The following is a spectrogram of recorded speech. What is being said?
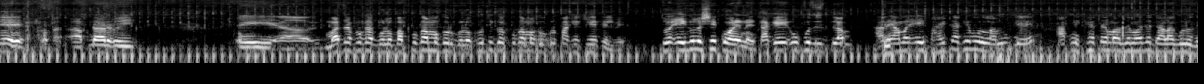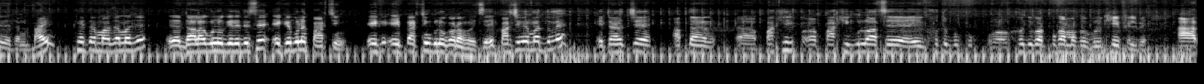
যে আপনার ওই, এই মাজরা পোকাগুলো বা পোকামাকড়গুলো, ক্ষতিকর পোকামাকড়গুলো পাখি খেয়ে ফেলবে। তো এইগুলো সে করে নাই, তাকে উপদেশ দিলাম। আর আমার এই ভাইটাকে বললাম যে, আপনি ক্ষেতের মাঝে মাঝে ডালাগুলো গেড়ে দেন। ভাই, ক্ষেতের মাঝে মাঝে ডালাগুলো গেড়ে দিয়েছে একে বলে পার্চিং। এই- পার্চিংগুলো করা হয়েছে। এই পার্চিংয়ের মাধ্যমে এটা হচ্ছে আপনার পাখি, পাখিগুলো আছে, এই ক্ষতি ক্ষতিকর পোকামাকড়গুলো খেয়ে ফেলবে। আর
